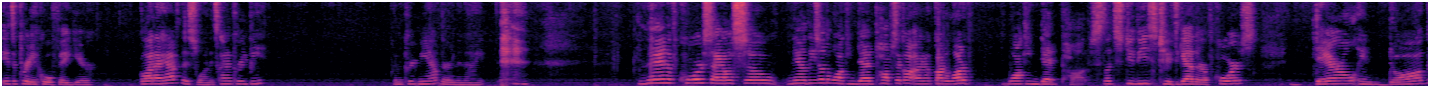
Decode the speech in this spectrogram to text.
It's a pretty cool figure. Glad I have this one. It's kind of creepy. Gonna creep me out during the night. And then, of course, I also now these are the Walking Dead pops. I got I got a lot of Walking Dead pops. Let's do these two together, of course. Daryl and Dog.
